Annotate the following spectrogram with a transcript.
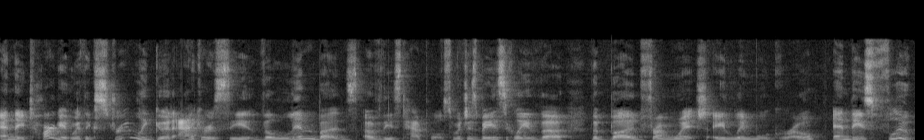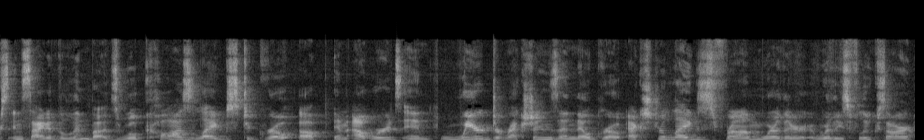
and they target with extremely good accuracy the limb buds of these tadpoles, which is basically the, the bud from which a limb will grow. And these flukes inside of the limb buds will cause legs to grow up and outwards in weird directions, and they'll grow extra legs from where they're where these flukes are.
